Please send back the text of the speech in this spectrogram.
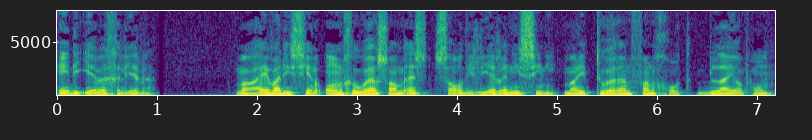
het die ewige lewe. Maar hy wat die seun ongehoorsaam is, sal die lewe nie sien nie, maar die toorn van God bly op hom.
